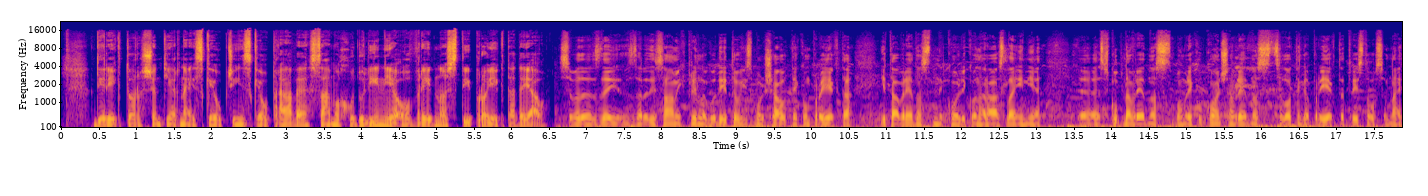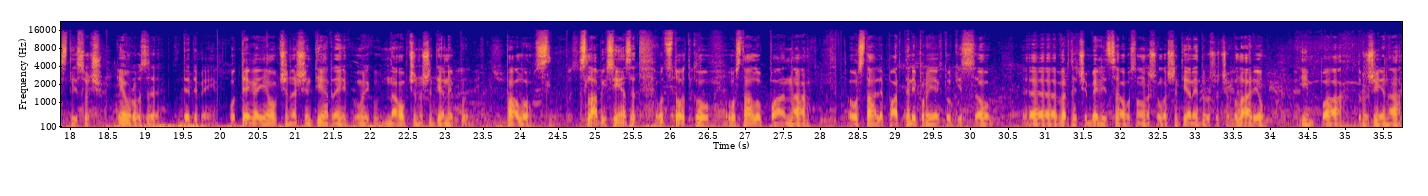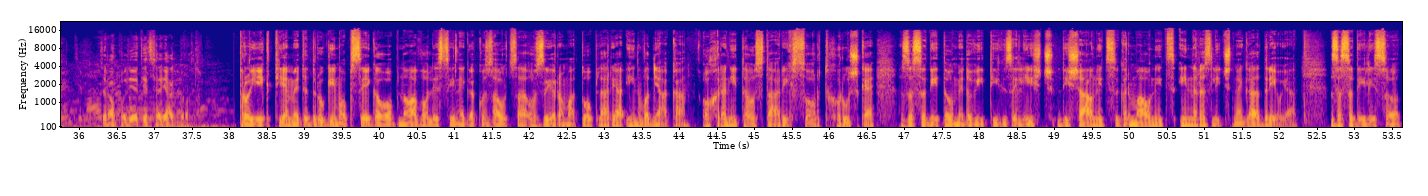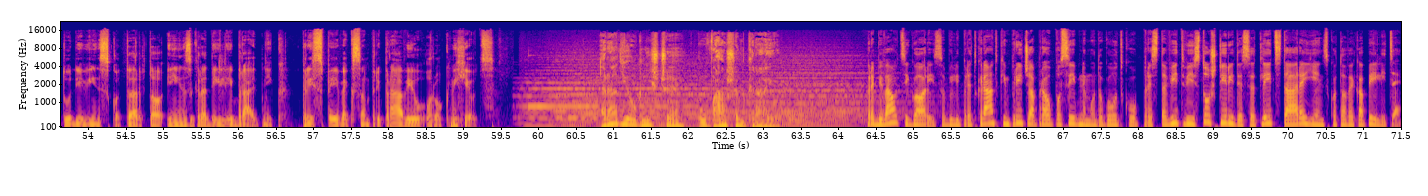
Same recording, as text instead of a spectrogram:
Direktor Šentjernejske občinske uprave Samo Hudolin je o vrednosti projekta dejal. Seveda zdaj zaradi samih različnih prilagoditev, izboljšav tekom projekta, je ta vrednost nekoliko narasla in je eh, skupna vrednost, bom rekel, končna vrednost celotnega projekta 318 tisoč evrov z DDV. Od tega je občina Šentjernej, bom rekel, na občino Šentjernej palo slabih 70 odstotkov, ostalo pa na ostale partnerje projektov, ki so eh, vrte Čebelica, osnovna šola Šentjernej, društvo čebelarjev in pa družina oziroma podjetje Cerjak Brod. Projekt je med drugim obsegal obnovo lesenega kozovca oziroma toplarja in vodnjaka, ohranitev starih sort hruške, zasaditev medovitih zelišč, dišavnic, grmovnic in različnega drevja. Zasadili so tudi vinsko trto in zgradili brajdnik. Prispevek sem pripravil Rok Mihevc. Radio ognišče v vašem kraju. Prebivalci Gori so bili pred kratkim priča prav posebnemu dogodku, predstavitvi 140 let stare Jenskotove kapelice.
